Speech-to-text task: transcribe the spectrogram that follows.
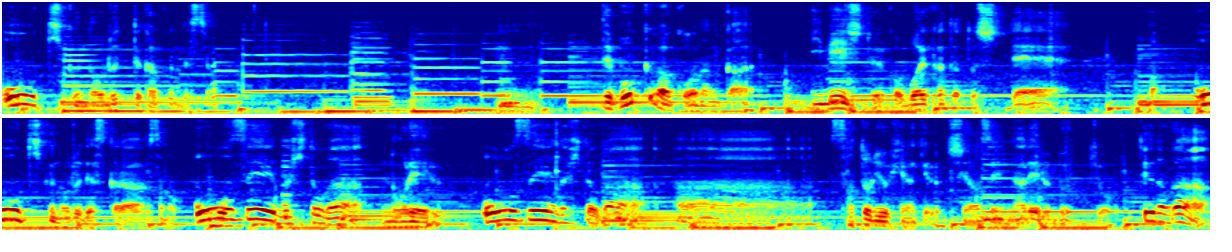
大きく乗るって書くんですよ、うん、で僕はこうなんかイメージというか覚え方として、まあ、大きく乗るですからその大勢の人が乗れる。大勢の人があ悟りを開ける。幸せになれる仏教っていうのが、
